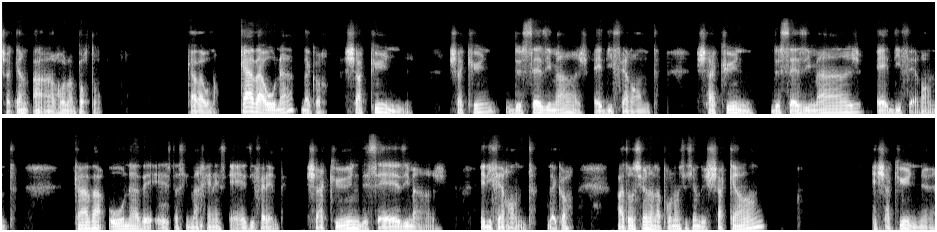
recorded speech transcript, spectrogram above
Chacun a un rôle important. Cada uno. Cada una, d'accord? Chacune. Chacune de ces images est différente. Chacune de ces images est différente. Cada una de estas imágenes es diferente. Chacune de ces images est différente. D'accord? Attention à la prononciation de chacun et chacune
